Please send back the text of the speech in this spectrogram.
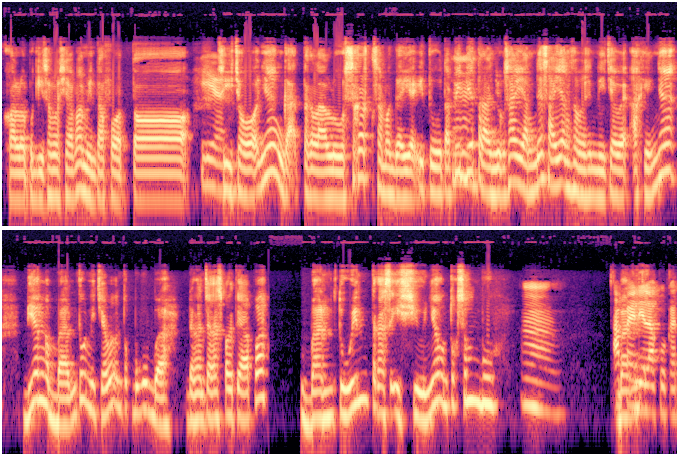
kalau pergi sama siapa minta foto. Iya. Si cowoknya nggak terlalu serak sama gaya itu tapi Hmm. dia terlanjur sayang. Dia sayang sama si cewek. Akhirnya dia ngebantu nih cewek untuk berubah. Dengan cara seperti apa? Bantuin trust issue-nya untuk sembuh. Hmm. Apa Ban- yang dilakukan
